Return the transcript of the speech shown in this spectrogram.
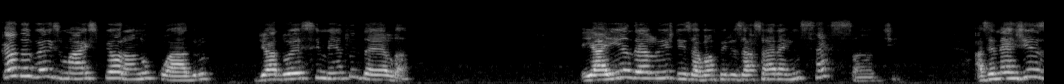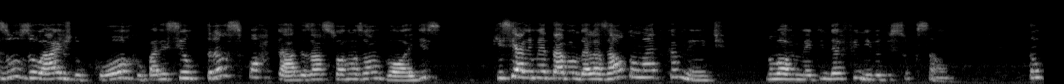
cada vez mais piorando o quadro de adoecimento dela. E aí André Luiz diz, a vampirização era incessante. As energias usuais do corpo pareciam transportadas às formas ovoides, que se alimentavam delas automaticamente, no movimento indefinível de sucção. Então,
